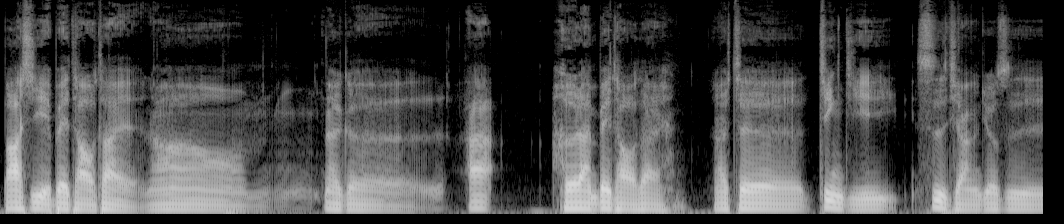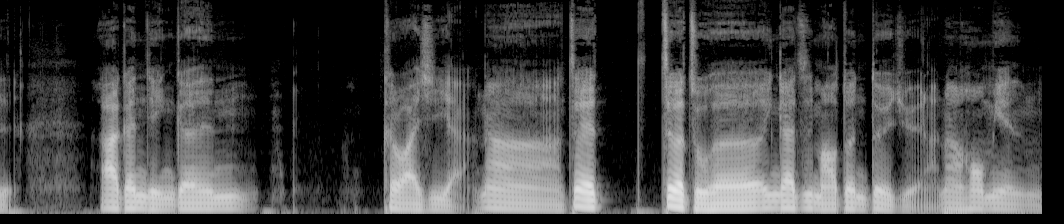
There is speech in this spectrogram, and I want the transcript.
巴西也被淘汰了，然后那个啊荷兰被淘汰，那这晋级四强就是阿根廷跟克罗埃西亚，那这这个组合应该是矛盾对决了。那后面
